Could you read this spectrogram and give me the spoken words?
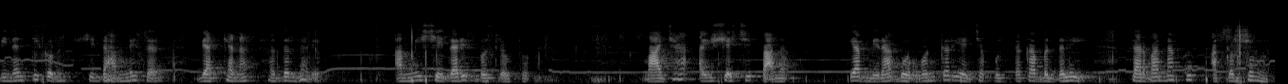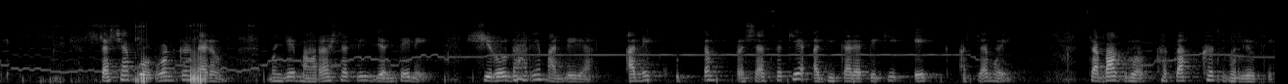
विनंती करून श्री धामणे सर व्याख्यानास हजर झाले. आम्ही शेजारीच बसलो होतो. माझ्या आयुष्याची पानं या मीरा बोरवणकर यांच्या पुस्तकाबद्दलही सर्वांना खूप आकर्षण होते. तशा बोरवणकर मॅडम म्हणजे महाराष्ट्रातील जनतेने शिरोधार्य मानलेल्या अनेक उत्तम प्रशासकीय अधिकाऱ्यापैकी एक असल्यामुळे सभागृह खचाखच भरले होते.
